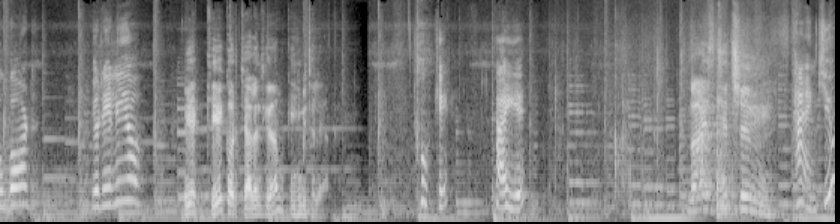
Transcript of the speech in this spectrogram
Oh God, you're really here? ये केक और चैलेंज के हम कहीं भी चले आते हैं Okay, आइए. Nice kitchen Thank you.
